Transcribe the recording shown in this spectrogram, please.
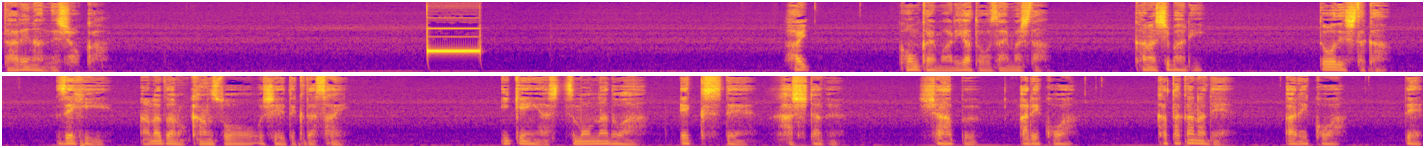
誰なんでしょうか？はい。今回もありがとうございました。金縛りどうでしたか？ぜひあなたの感想を教えてください。意見や質問などは X でハッシュタグシャープあれこわカタカナであれこわで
